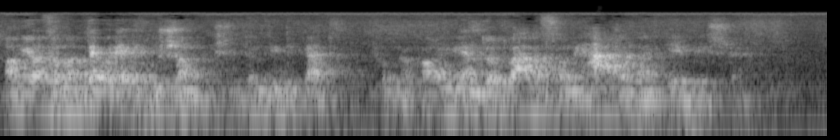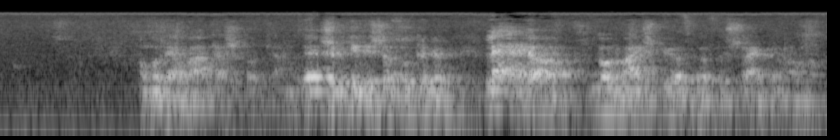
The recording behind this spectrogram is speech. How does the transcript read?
ami azonban teoretikusan, és itt kritikát fognak hallani, nem tudott válaszolni három nagy kérdésre a modellváltás kapcsán. Az első kérdés az volt, hogy lehet-e a normális piacgazdaság a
